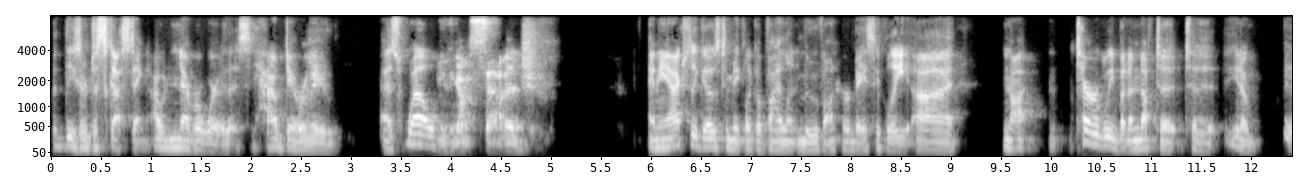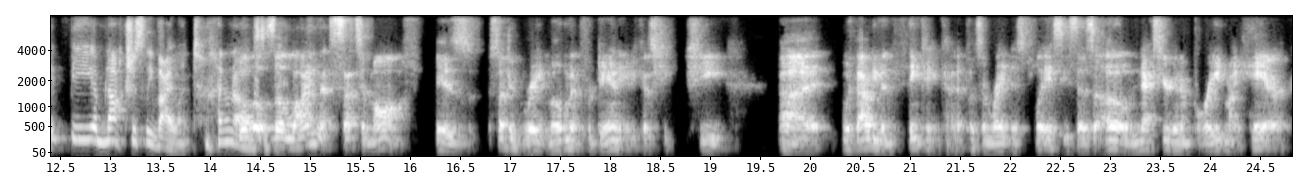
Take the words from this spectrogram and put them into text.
These are disgusting. I would never wear this. How dare right. you?" As well. You think I'm savage? And he actually goes to make like a violent move on her, basically, uh, not terribly, but enough to to you know be obnoxiously violent. I don't know. Well, the, the line that sets him off is such a great moment for Dany because she she uh, without even thinking kind of puts him right in his place. He says, "Oh, next you're going to braid my hair."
